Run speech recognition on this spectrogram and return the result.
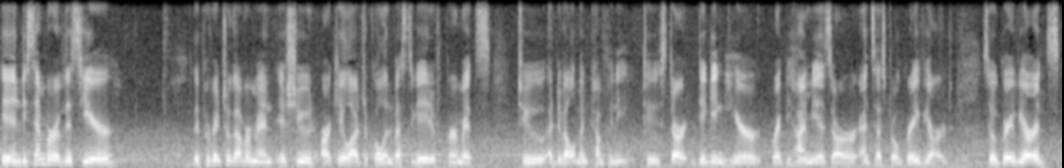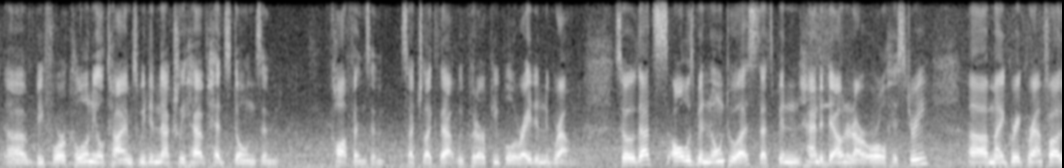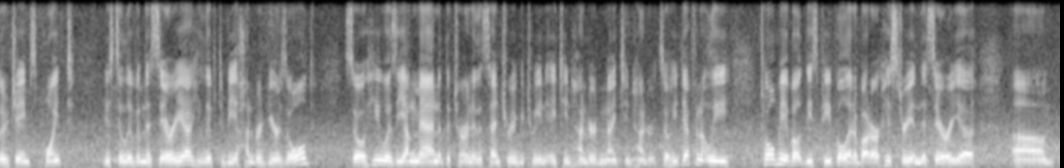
in December of this year, the provincial government issued archaeological investigative permits to a development company to start digging here right behind me is our ancestral graveyard. So graveyards uh, before colonial times, we didn't actually have headstones and coffins and such like that. We put our people right in the ground. So that's always been known to us. That's been handed down in our oral history. Uh, my great grandfather, James Point, used to live in this area. He lived to be 100 years old. So he was a young man at the turn of the century between 1800 and 1900. So he definitely told me about these people and about our history in this area. Um,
